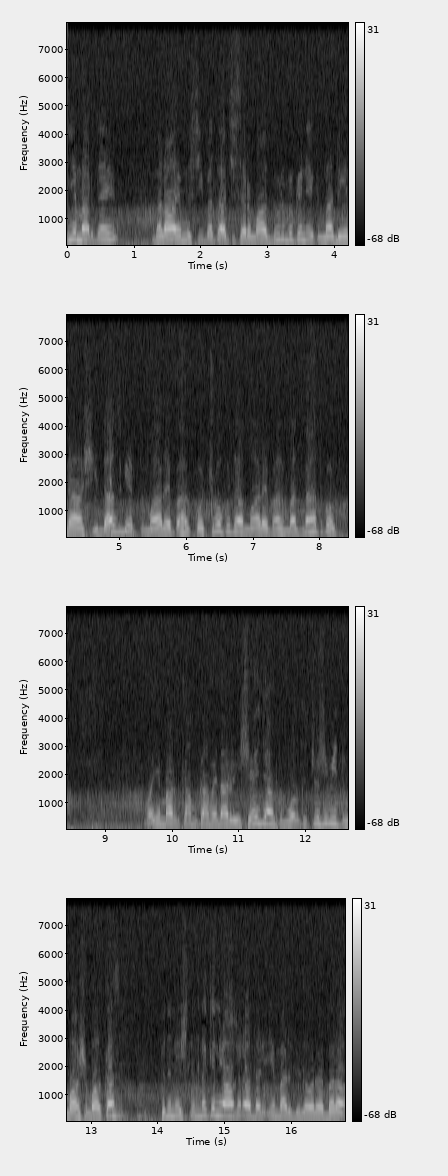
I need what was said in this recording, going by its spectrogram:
یہ مرد ہے، بلائے مصیبت چی سرما دور بکنے ایک مدینہ شیداز گے تمہارے پاس کو چوک دا، مارے پاس بدبہت کو۔ و یہ مرد کم کم ادھر ریشے جان، تو ملک چوش بھی، تو ما شما کس، پھر نشتن نکنی آخرہ در این مردی دور برا۔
